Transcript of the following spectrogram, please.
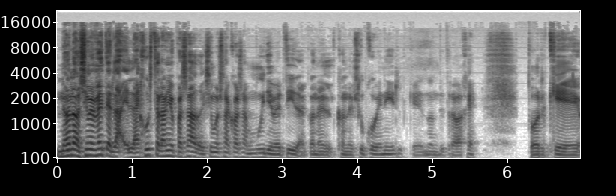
no, no, simplemente la, la- justo el año pasado hicimos una cosa muy divertida con el, con el club juvenil que, donde trabajé, porque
